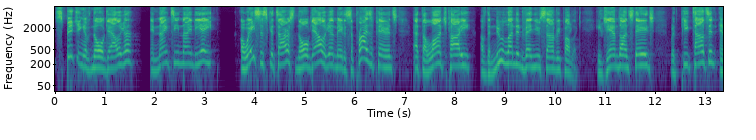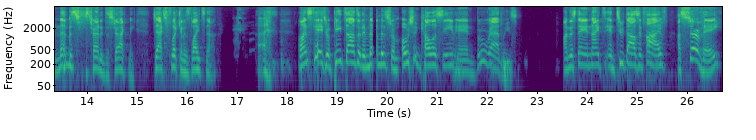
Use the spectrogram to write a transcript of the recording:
Speaking of Noel Gallagher, in 1998, Oasis guitarist Noel Gallagher made a surprise appearance at the launch party of the new London venue Sound Republic. He jammed on stage with Pete Townshend and members trying to distract me. Jack's flicking his lights now. Uh, on stage with Pete Townshend and members from Ocean Colour Scene and Boo Radley's. On this day in, 19, in 2005, a survey.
